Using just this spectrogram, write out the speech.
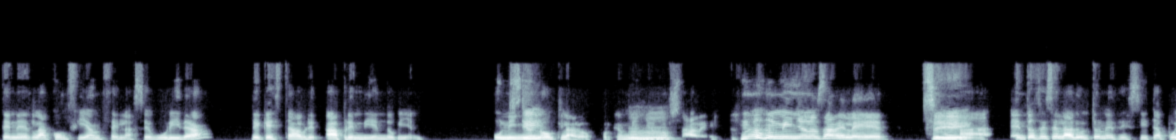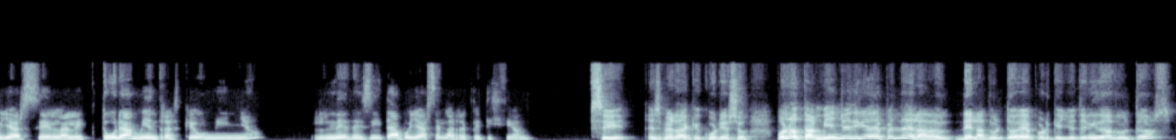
tener la confianza y la seguridad de que está apre- aprendiendo bien. Un niño Sí, no, claro, porque un niño no ujú, sabe, ¿no? Un niño no sabe leer. Sí, Ah, entonces el adulto necesita apoyarse en la lectura, mientras que un niño necesita apoyarse en la repetición. sí, es verdad, qué curioso. Bueno, también yo diría depende del adul- del adulto, ¿eh? Porque yo he tenido adultos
